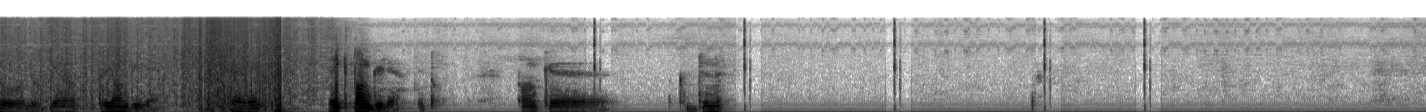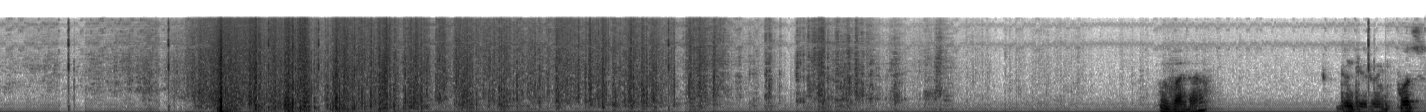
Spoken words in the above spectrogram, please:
au, le bien triangulaire, euh, rectangulaire plutôt. Donc, euh, Voilà. Donnerò une pause.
